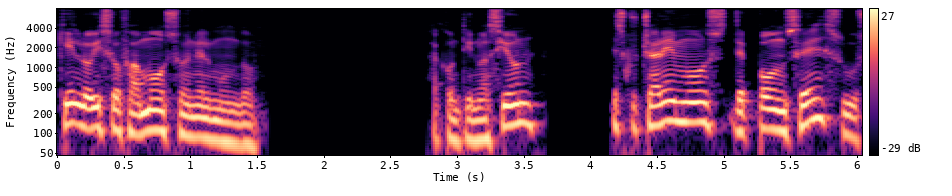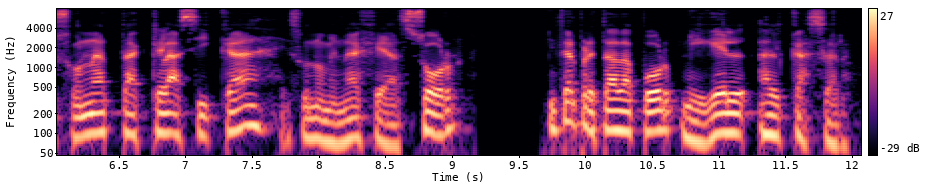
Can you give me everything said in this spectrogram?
quien lo hizo famoso en el mundo. A continuación, escucharemos de Ponce su sonata clásica, es un homenaje a Sor, interpretada por Miguel Alcázar.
